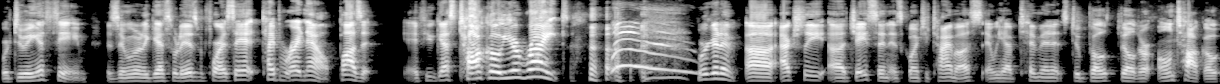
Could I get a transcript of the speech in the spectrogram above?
we're doing a theme. Does anyone want to guess what it is before I say it? Type it right now. Pause it. If you guess taco, you're right! We're gonna uh, actually. Uh, Jason is going to time us, and we have ten minutes to both build our own taco,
